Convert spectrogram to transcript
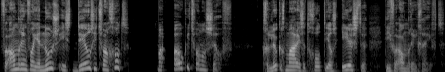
Verandering van je noes is deels iets van God, maar ook iets van onszelf. Gelukkig maar is het God die als eerste die verandering geeft,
